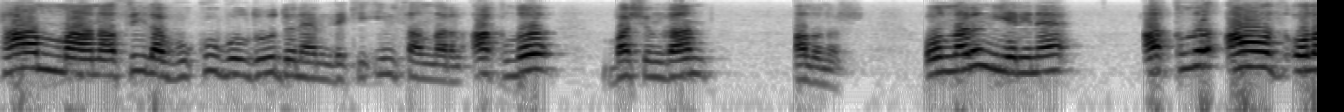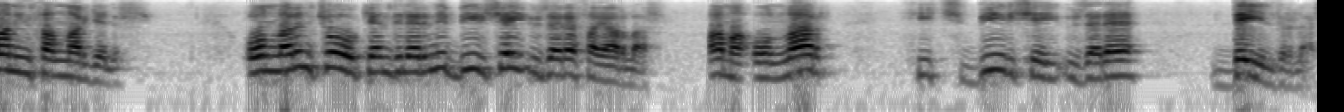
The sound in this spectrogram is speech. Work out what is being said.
tam manasıyla vuku bulduğu dönemdeki insanların aklı başından alınır. Onların yerine aklı az olan insanlar gelir. Onların çoğu kendilerini bir şey üzere sayarlar. Ama onlar hiçbir şey üzere değildirler.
